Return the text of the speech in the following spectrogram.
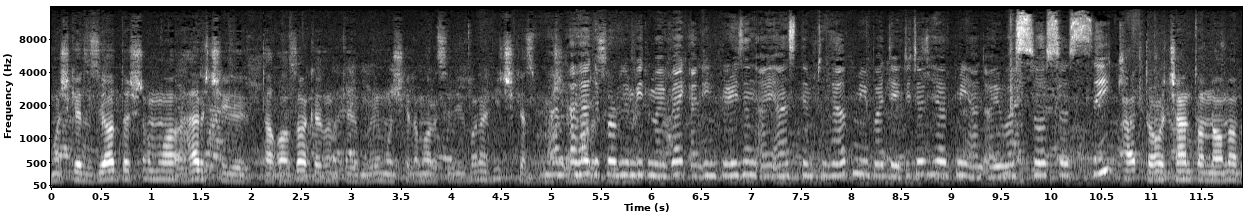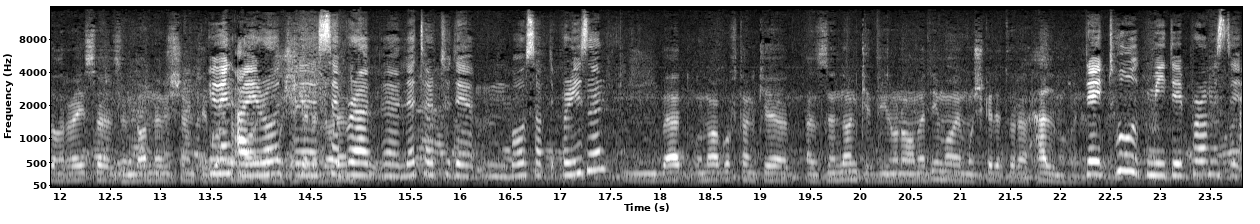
مشکل زیاد داشتم ما هر چی تقاضا کردم که به مشکل ما رسیدگی کنن هیچ کس به مشکل I ما had a problem with my back, and in prison I asked them to help me, but they didn't help me, and I was so so sick. حتی چند تا نامه به رئیس زندان نوشتم که Even I wrote uh, several uh, letter to the um, boss of the prison. بعد اونا گفتن که از زندان که بیرون آمدی ما مشکل تو رو حل می‌کنیم They told me, they promised that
